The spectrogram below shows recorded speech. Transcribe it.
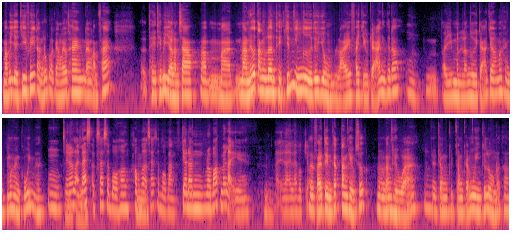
mà bây giờ chi phí càng lúc là càng leo thang đang lạm phát thì thì bây giờ làm sao à, mà mà nếu tăng lên thì chính những người tiêu dùng lại phải chịu trả những thứ đó ừ. tại vì mình là người trả cho món hàng món hàng cuối mà ừ. thì đó lại less accessible hơn không ừ. có accessible bằng cho nên robot mới lại ừ. lại lại là vượt trội nên phải tìm cách tăng hiệu suất ừ. tăng hiệu quả ừ. trong trong cả nguyên cái luồng đó thôi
